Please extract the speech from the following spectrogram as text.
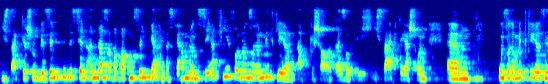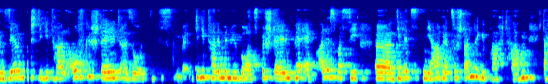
ich sagte ja schon, wir sind ein bisschen anders, aber warum sind wir anders? Wir haben uns sehr viel von unseren Mitgliedern abgeschaut. Also ich, ich sagte ja schon, ähm, Unsere Mitglieder sind sehr gut digital aufgestellt, also digitale Menüboards, bestellen per App, alles, was sie äh, die letzten Jahre zustande gebracht haben, da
